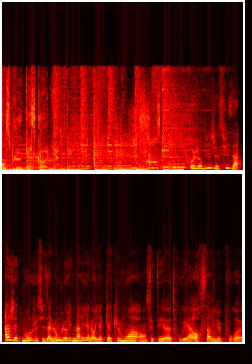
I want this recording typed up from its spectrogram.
France Bleu Gascogne. Aujourd'hui, je suis à Agetmo, je suis à l'Onglerie de Marie. Alors, il y a quelques mois, on s'était euh, trouvé à Orsarieux pour, euh,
